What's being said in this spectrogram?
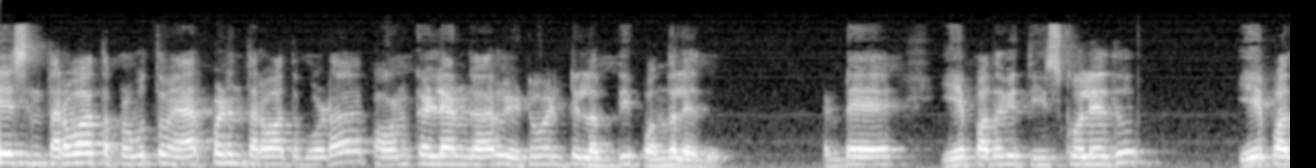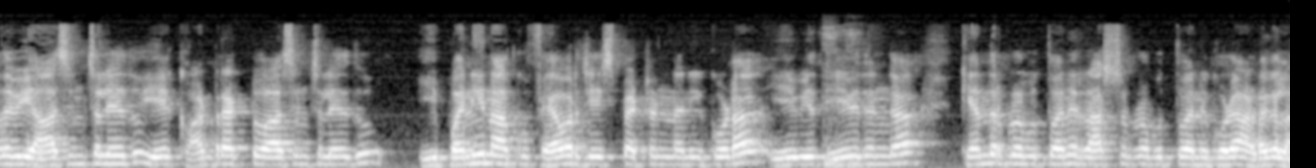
చేసిన తర్వాత ప్రభుత్వం ఏర్పడిన తర్వాత కూడా పవన్ కళ్యాణ్ గారు ఎటువంటి లబ్ధి పొందలేదు. అంటే ఏ పదవి తీసుకోలేదు. ఏ పదవి ఆశించలేదు ఏ కాంట్రాక్టు ఆశించలేదు ఈ పని నాకు ఫేవర్ చేసి పెట్టండి అని కూడా ఏ ఏ విధంగా కేంద్ర ప్రభుత్వాన్ని రాష్ట్ర ప్రభుత్వాన్ని కూడా అడగల.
